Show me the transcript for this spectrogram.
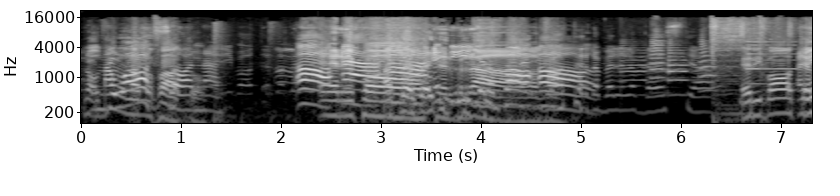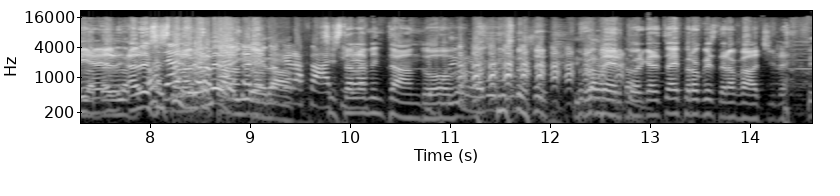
No, Emma oddio, non l'hanno Watson. Oh, Harry ah, Potter, e dillo, brava. po- Per oh. la bella e la bestia. Harry Potter, Eh, la bella adesso Ah, sta sì, Adesso era facile. Si sta lamentando. Roberto, perché eh, però questa era facile. Sì,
